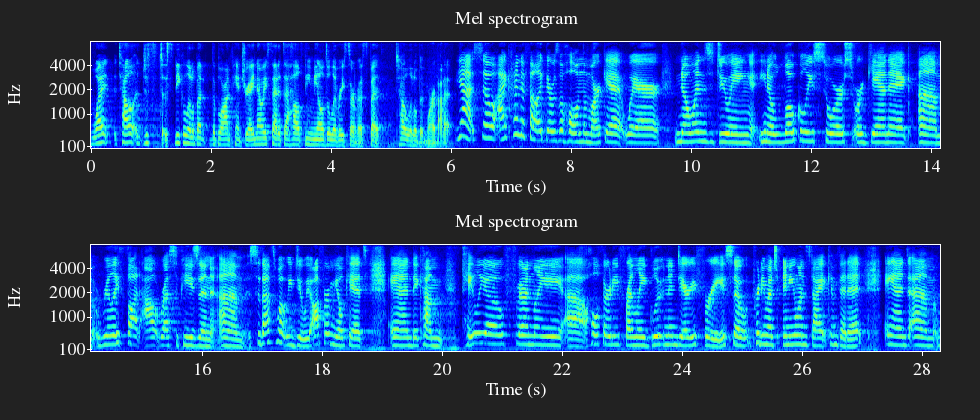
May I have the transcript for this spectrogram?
what tell just speak a little bit the blonde pantry i know i said it's a healthy meal delivery service but tell a little bit more about it Yeah, so I kind of felt like there was a hole in the market where no one's doing, you know, locally sourced, organic, um, really thought out recipes. And um, so that's what we do. We offer meal kits, and they come paleo friendly, uh, whole 30 friendly, gluten and dairy free. So pretty much anyone's diet can fit it. And um,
